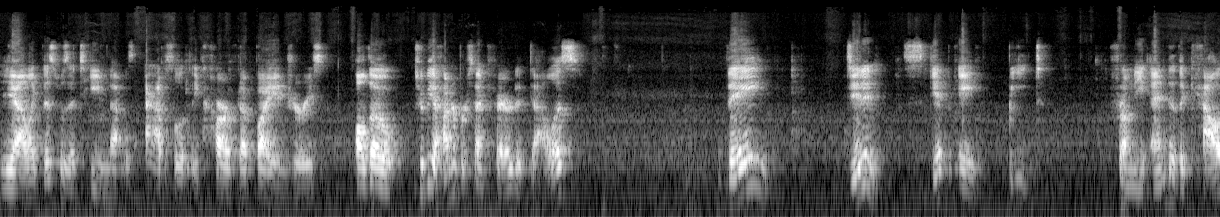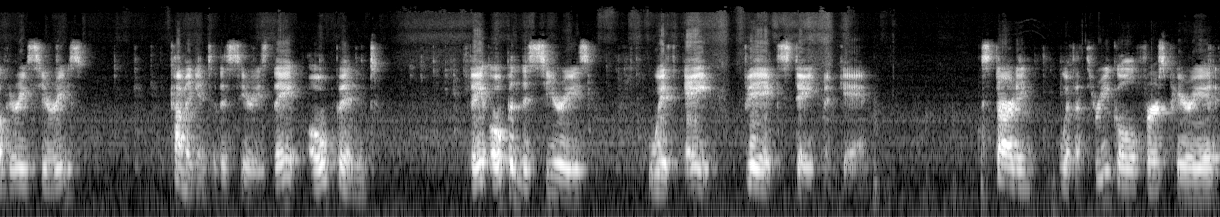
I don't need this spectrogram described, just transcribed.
Yeah, like this was a team that was absolutely carved up by injuries. Although, to be 100% fair to Dallas, they didn't skip a beat from the end of the Calgary series coming into this series. They opened they opened the series with a big statement game, starting with a three goal first period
